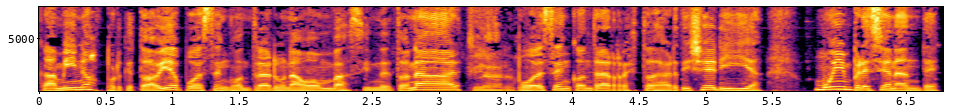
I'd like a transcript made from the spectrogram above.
caminos porque todavía podés encontrar una bomba sin detonar, Claro. podés encontrar restos de artillería. Muy impresionante.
